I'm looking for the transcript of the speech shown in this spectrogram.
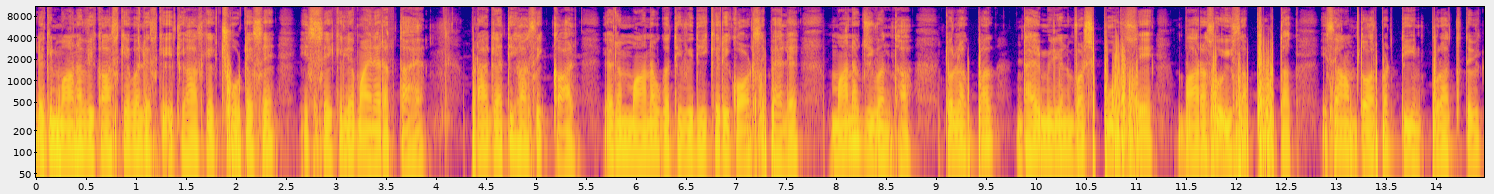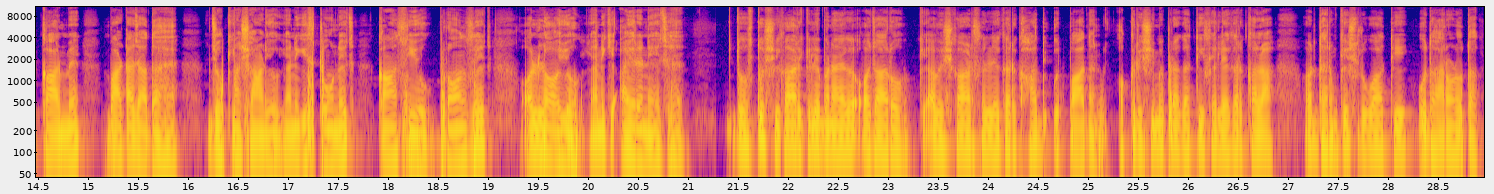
लेकिन मानव विकास केवल इसके इतिहास के एक छोटे से हिस्से के लिए मायने रखता है। प्रागैतिहासिक काल, या जब मानव गतिविधि के रिकॉर्ड से पहले मानव जीवन था तो लगभग ढाई मिलियन वर्ष पूर्व से 1200 ईसा पूर्व तक इसे आमतौर पर तीन पुरातत्विक काल में बांटा जाता है, जो कि शाण योग, यानी कि स्टोन एज, कांस्य युग, ब्रॉन्ज एज और लॉ योग, यानी कि आयरन एज है। दोस्तों, शिकार के लिए बनाए गए औजारों के आविष्कार से लेकर खाद्य उत्पादन और कृषि में प्रगति से लेकर कला और धर्म के शुरुआती उदाहरणों तक,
